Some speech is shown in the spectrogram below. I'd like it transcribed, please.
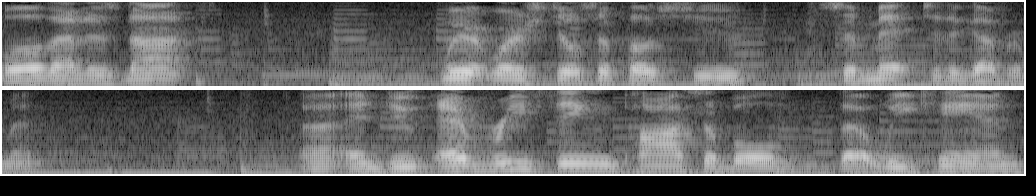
Well, that is not, we're, we're still supposed to submit to the government uh, and do everything possible that we can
